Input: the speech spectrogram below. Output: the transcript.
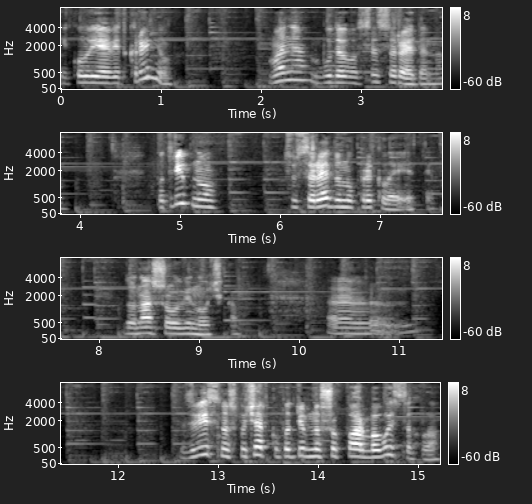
і коли я відкрию, в мене буде усе середина. Потрібно цю середину приклеїти до нашого віночка. Е, Звісно, спочатку потрібно, щоб фарба висохла.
